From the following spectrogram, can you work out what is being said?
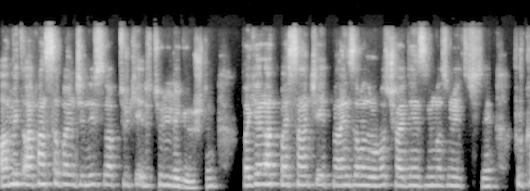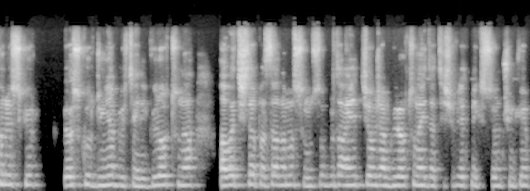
Ahmet Alpan Sabancı, Nefis Lab Türkiye editörüyle görüştüm. Bager Akbaş sanatçı eğitmen, aynı zamanda Robot Şahin Deniz Yılmaz yöneticisi, Furkan Özgür, Özgür Dünya Bülteni, Gürol Tuna, Hava Dişler Pazarlama Sunucusu. Burada Ayetçi Hocam Gürol Tuna'yı da teşekkür etmek istiyorum. Çünkü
